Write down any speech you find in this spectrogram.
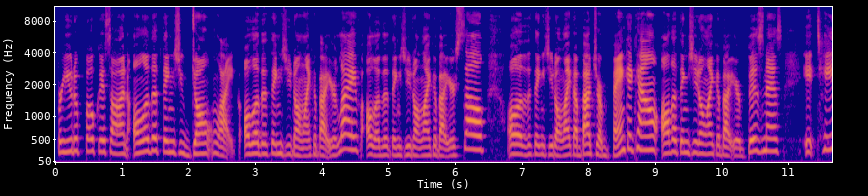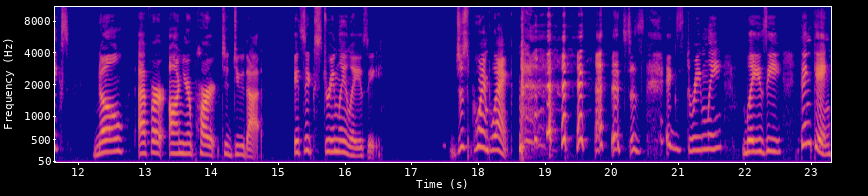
for you to focus on all of the things you don't like, all of the things you don't like about your life, all of the things you don't like about yourself, all of the things you don't like about your bank account, all the things you don't like about your business. It takes no effort on your part to do that. It's extremely lazy. Just point blank. it's just extremely lazy thinking.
